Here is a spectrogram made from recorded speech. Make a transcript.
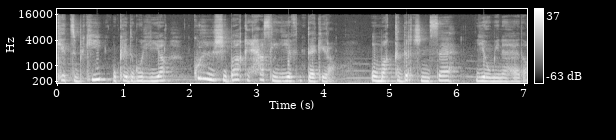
كتبكي وكتقول لي كل شيء باقي حاصل ليا في الذاكرة وما قدرتش ننساه ليومنا هذا.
